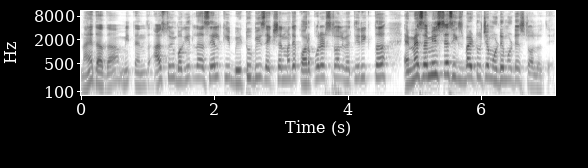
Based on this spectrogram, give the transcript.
नाही दादा मी त्यांचं आज तुम्ही बघितलं असेल की बी टू बी सेक्शनमध्ये कॉर्पोरेट स्टॉल व्यतिरिक्त एम एस एम ईसच्या सिक्स बाय टूचे मोठे मोठे स्टॉल होते.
